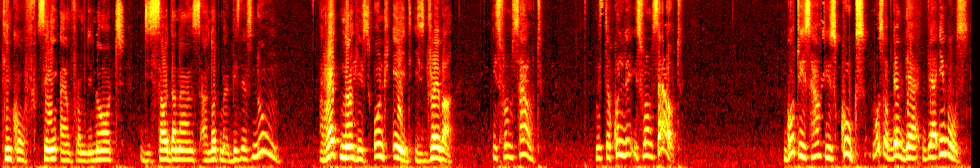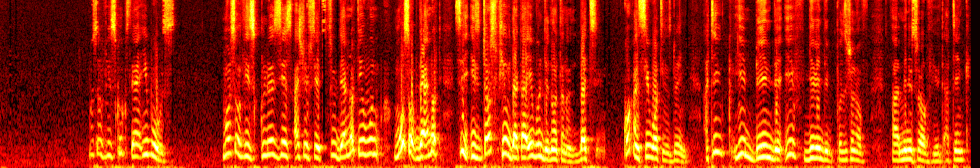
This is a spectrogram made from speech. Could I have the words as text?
think of saying I am from the north, the southerners are not my business. No. Right now, his own aide, his driver, is from south. Mr. Kunle is from south. Go to his house, his cooks, most of them, they are, they are Igbos. Most of his cooks, they are Igbos. Most of his closest associates too, they are not even, most of they are not, see, it's just few that are even the northerners, but go and see what he's doing. I think him being the, if given the position of uh, Minister of Youth, I think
